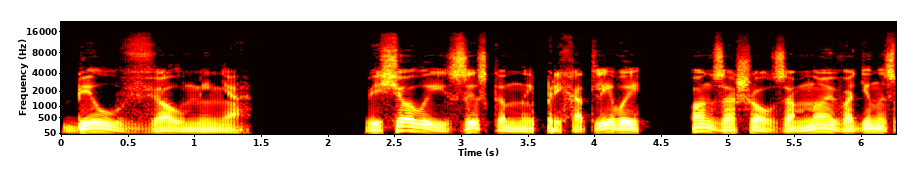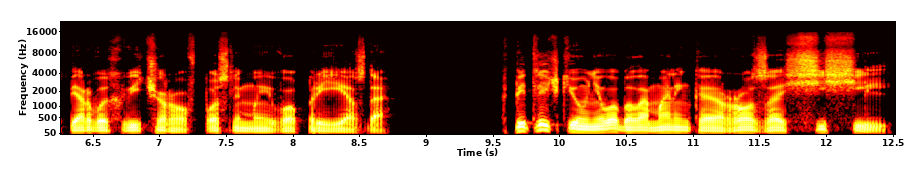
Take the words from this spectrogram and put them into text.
Билл ввел меня. Веселый, изысканный, прихотливый, он зашел за мной в один из первых вечеров после моего приезда. В петличке у него была маленькая роза Сисиль.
